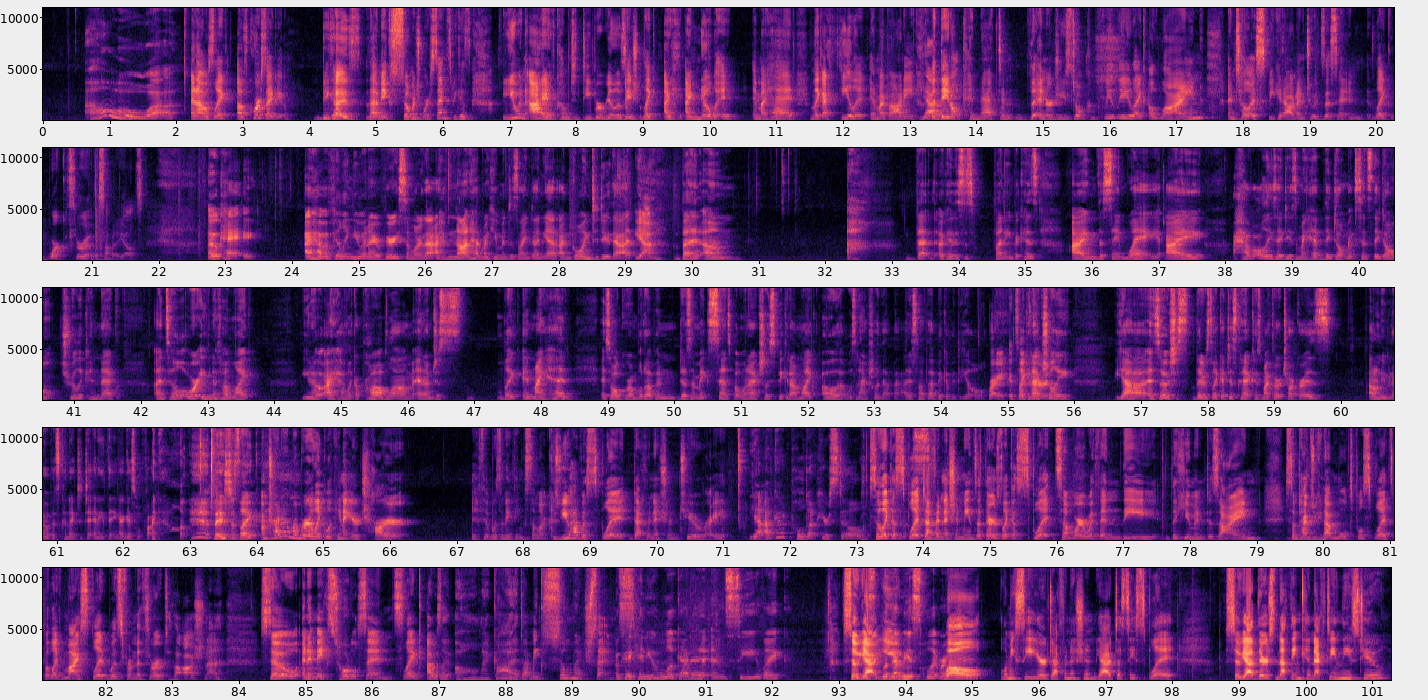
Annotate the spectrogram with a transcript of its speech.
oh And I was like, of course I do. Because that makes so much more sense because you and I have come to deeper realization. Like I I know it in my head and like I feel it in my body. Yeah. But they don't connect and the energies don't completely like align until I speak it out into existence and like work through it with somebody else. okay I have a feeling you and I are very similar in that I have not had my human design done yet. I'm going to do that. Yeah. but um ah, that okay this is funny because i'm the same way. I have all these ideas in my head. They don't make sense. They don't truly connect until or even if i'm like you know, I have like a problem and I'm just like in my head it's all grumbled up and doesn't make sense, but when I actually speak it I'm like, "Oh, that wasn't actually that bad. It's not that big of a deal." Right. It's I like can actually yeah, and so it's just there's like a disconnect cuz my throat chakra is I don't even know if it's connected to anything. I guess we'll find out. but it's just like I'm trying to remember, like looking at your chart, if it was anything similar, because you have a split definition too, right? Yeah, I've got it pulled up here still. So like a split definition means that there's like a split somewhere within the the human design. Sometimes you can have multiple splits, but like my split was from the throat to the ajna. So, and it makes total sense. Like I was like, "Oh my god, that makes so much sense." Okay, can you look at it and see like So, yeah, would you that be a split right Well, let me see your definition. Yeah, it does say split. So yeah, there's nothing connecting these two.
